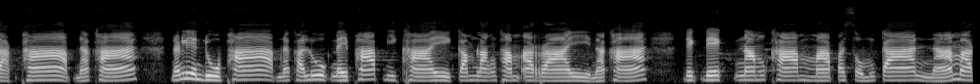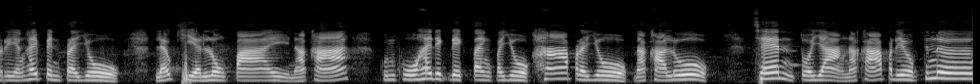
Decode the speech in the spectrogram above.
จากภาพนะคะ นักเรียนดูภาพนะคะ ลูก ในภาพมีใครกำลังทำอะไรนะคะ เด็กๆนำคำมาผสมกันนะ มาเรียงให้เป็นประโยค แล้วเขียนลงไปนะคะ คุณครูให้เด็กๆแต่งประโยค 5 ประโยคนะคะลูก เช่นตัวอย่างนะคะ ประโยคที่หนึ่ง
